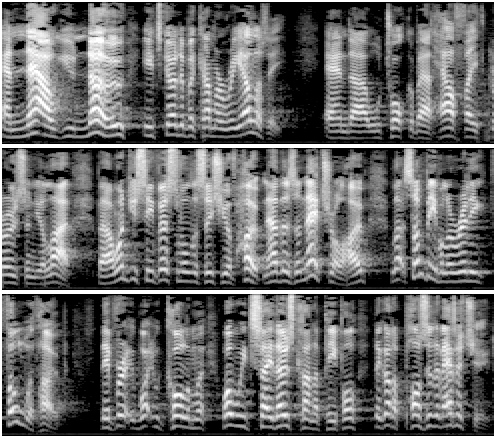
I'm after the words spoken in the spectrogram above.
and now you know it's going to become a reality. And uh, we'll talk about how faith grows in your life. But I want you to see, first of all, this issue of hope. Now, there's a natural hope. Some people are really full with hope. They're very, what we call them, what we'd say those kind of people, they've got a positive attitude.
